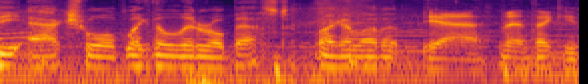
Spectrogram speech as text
the actual like the literal best. Like I love it. Yeah, man, thank you.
